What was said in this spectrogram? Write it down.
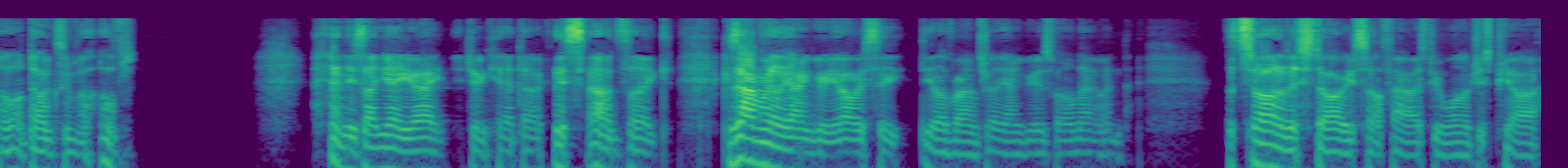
A lot of dogs involved. And he's like, yeah, you're right, junkyard dog. This sounds like because I'm really angry, and obviously D'Lo Brown's really angry as well now. And the start of this story so far has been one of just pure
